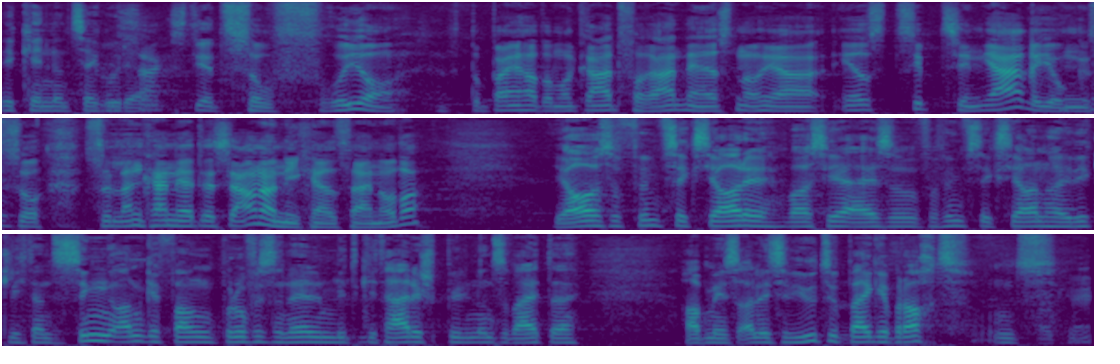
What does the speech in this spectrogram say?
wir kennen uns sehr gut. Du sagst jetzt so früher. Dabei hat er mir gerade verraten, er ist noch ja erst 17 Jahre jung. So, so lang kann ja das auch noch nicht her sein, oder? Ja, so fünf, sechs Jahre war es her. Also vor fünf, sechs Jahren habe ich wirklich dann das Singen angefangen, professionell mit Gitarre spielen und so weiter. Habe mir das alles auf YouTube beigebracht und okay.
